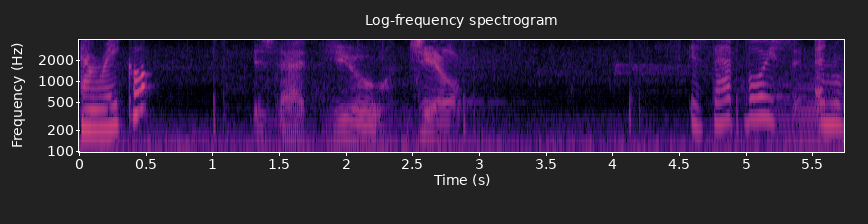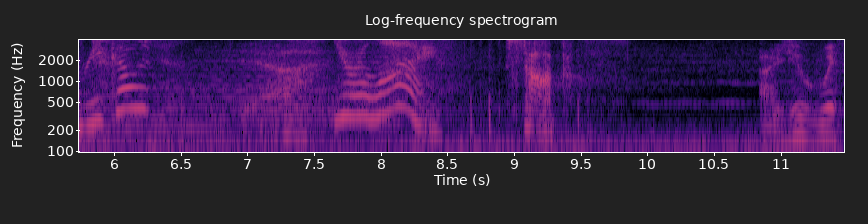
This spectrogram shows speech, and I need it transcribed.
And Enrico. Is that you, Jill? Is that voice Enrico's? Yeah? You're alive! Stop! Are you with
